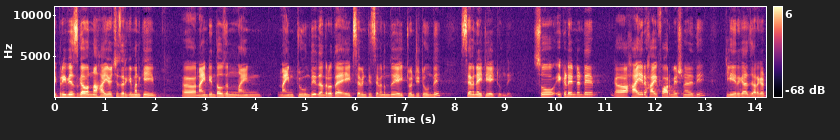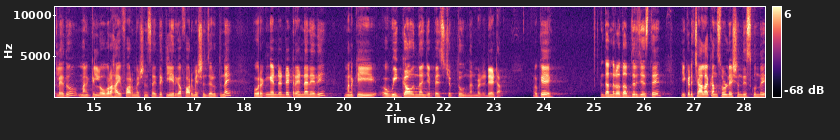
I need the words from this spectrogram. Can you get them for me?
ఈ ప్రీవియస్గా ఉన్న హై వచ్చేసరికి మనకి nineteen thousand nine nine two ఉంది దాని తర్వాత ఎయిట్ సెవెంటీ సెవెన్ ఉంది ఎయిట్ ట్వంటీ టూ ఉంది సెవెన్ ఎయిటీ ఎయిట్ ఉంది. సో ఇక్కడ ఏంటంటే హైయర్ హై ఫార్మేషన్ అనేది క్లియర్గా జరగట్లేదు. మనకి లోవర్ హై ఫార్మేషన్స్ అయితే క్లియర్గా ఫార్మేషన్ జరుగుతున్నాయి. ఒక రకంగా ఏంటంటే ట్రెండ్ అనేది మనకి వీక్గా ఉందని చెప్పేసి చెప్తూ ఉందన్నమాట డేటా ఓకే? దాని తర్వాత అబ్జర్వ్ చేస్తే ఇక్కడ చాలా కన్సల్టేషన్ తీసుకుంది.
